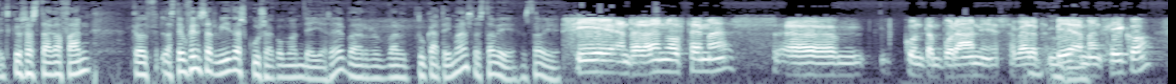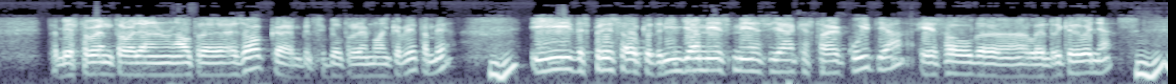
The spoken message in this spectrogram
veig que us està agafant que l'esteu fent servir d'excusa, com em deies, eh? per, per tocar temes. Està bé, està bé. Sí, ens agraden els temes eh, contemporanis. A veure, també a Manjeico també estàvem treballant en un altre joc, que en principi el trobarem l'any que ve, també. Uh -huh. I després el que tenim ja més, més ja, que està cuit ja, és el de l'Enrique Dueñas, Uh -huh.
